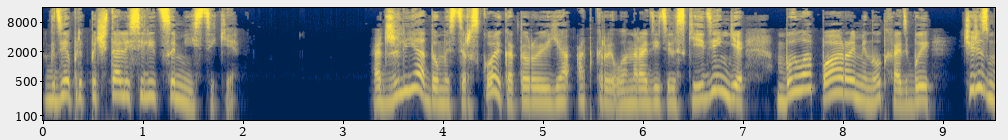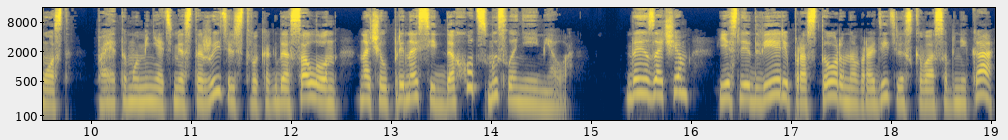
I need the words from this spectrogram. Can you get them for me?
где предпочитали селиться мистики. От жилья до мастерской, которую я открыла на родительские деньги, была пара минут ходьбы через мост, поэтому менять место жительства, когда салон начал приносить доход, смысла не имело. Да и зачем, если двери просторного родительского особняка,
